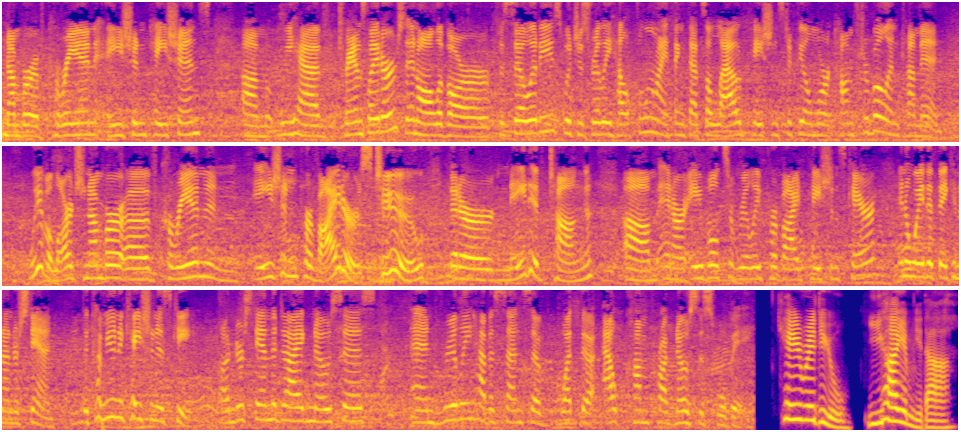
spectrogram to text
number of Korean, Asian patients. Um, we have translators in all of our facilities, which is really helpful, and I think that's allowed patients to feel more comfortable and come in. We have a large number of Korean and Asian providers too that are native tongue um, and are able to really provide patients care in a way that they can understand. The communication is key. Understand the diagnosis and really have a sense of what the outcome prognosis will be. K 라디오 이하예입니다.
